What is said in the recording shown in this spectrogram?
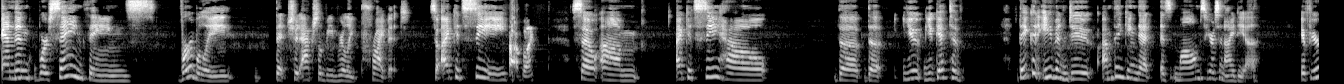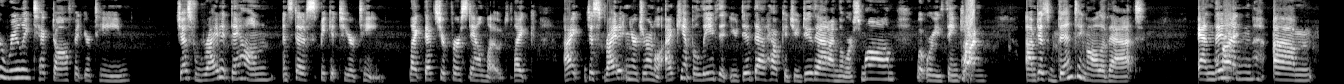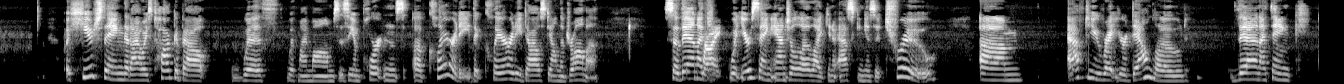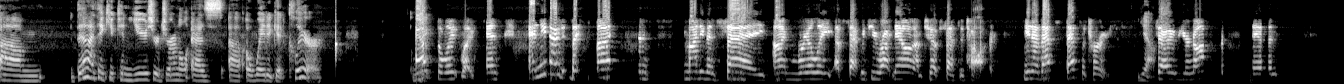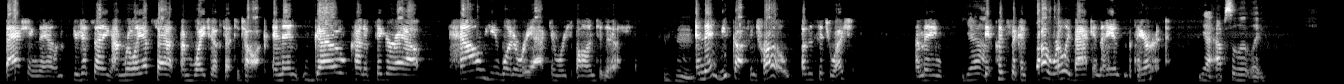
and then we're saying things verbally that should actually be really private. So I could see probably. So um, I could see how the the you you get to they could even do i'm thinking that as moms here's an idea if you're really ticked off at your teen just write it down instead of speak it to your teen like that's your first download like i just write it in your journal i can't believe that you did that how could you do that i'm the worst mom what were you thinking i'm um, just venting all of that and then um, a huge thing that I always talk about with with my moms is the importance of clarity. That clarity dials down the drama. So then, I right. think what you're saying, Angela, like you know, asking is it true? Um, after you write your download, then I think um, then I think you can use your journal as uh, a way to get clear. Absolutely, and and you know, but I might even say, "I'm really upset with you right now, and I'm too upset to talk." You know, that's that's the truth. Yeah. So you're not bashing them. You're just saying, "I'm really upset. I'm way too upset to talk," and then go kind of figure out how you want to react and respond to this. Mm-hmm. And then you've got control of the situation. I mean, yeah, it puts the control really back in the hands of the parent. Yeah, absolutely.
